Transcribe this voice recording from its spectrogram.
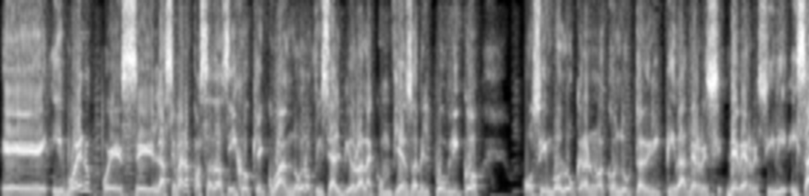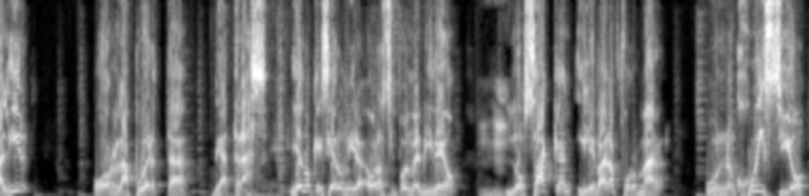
Eh, y bueno, pues eh, la semana pasada se dijo que cuando un oficial viola la confianza del público o se involucra en una conducta delictiva, debe recibir y salir por la puerta de atrás. Y es lo que hicieron, mira, ahora sí ponme el video, lo sacan y le van a formar un juicio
